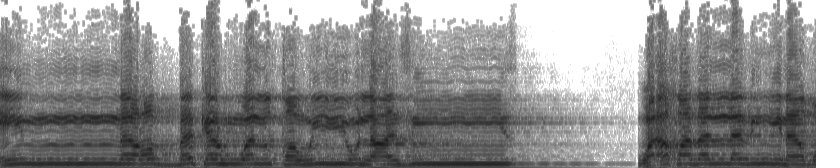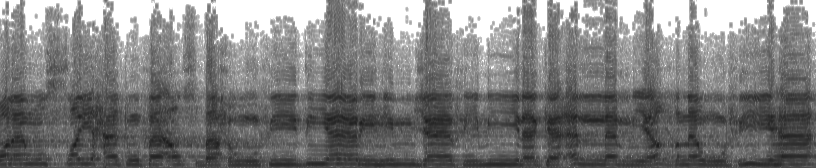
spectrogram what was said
إن ربك هو القوي العزيز وأخذ الذين ظلموا الصيحة فأصبحوا في ديارهم جاثمين كأن لم يغنوا فيها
